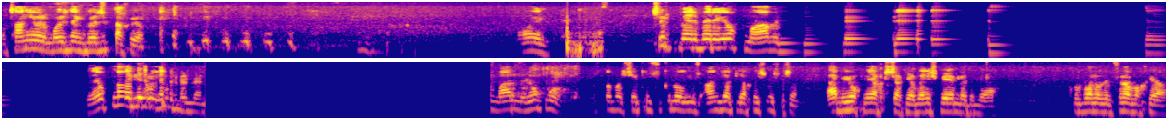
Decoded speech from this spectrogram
Utanıyorum o yüzden gözlük takıyorum. Oy. Türk berberi yok mu abi? Yok mu? Var mı yok mu? Mustafa şekil şükür olmuş ancak yakışmış. Abi yok ne yakışacak ya ben hiç beğenmedim ya. Kurban olayım şuna bak ya.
